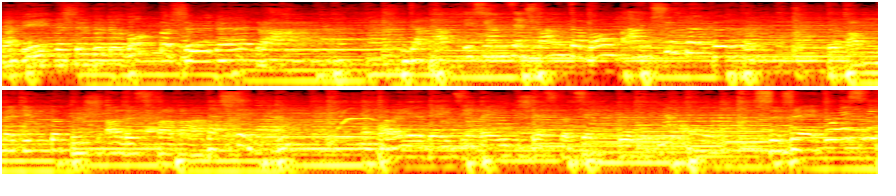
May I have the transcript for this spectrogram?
da geht bestimmt eine wunderschöne Nacht. Da hab ich ganz entspannter Baum am Schmücken. Wir haben mit in der Tisch alles verraten. Das stimmt, ne? Heute geht sie meine Schwester Zecke. Suzette, Du hast mich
